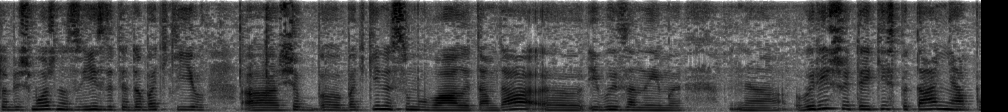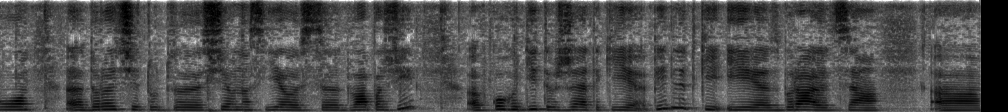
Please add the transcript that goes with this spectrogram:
тобі ж можна з'їздити до батьків, е, щоб е, батьки не сумували там, да, е, і ви за ними. Е, Вирішуйте якісь питання по, е, до речі, тут е, ще в нас є ось е, два пажі, е, в кого діти вже такі підлітки і збираються, е,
